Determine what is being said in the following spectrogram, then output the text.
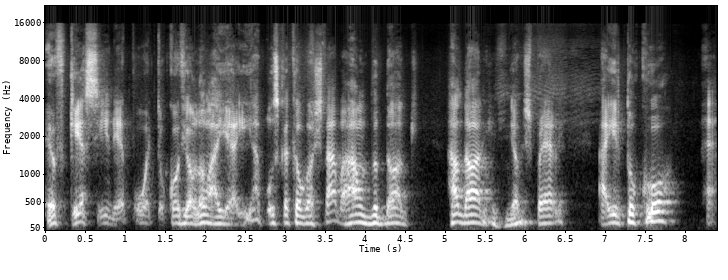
eu fiquei assim, né? Pô, tocou violão, aí, aí a música que eu gostava, Hound Dog, Hound Dog, de Elvis Presley. Aí ele tocou, né?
